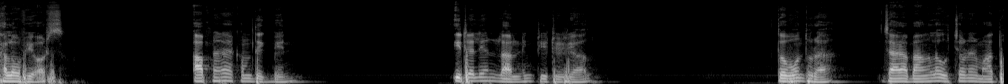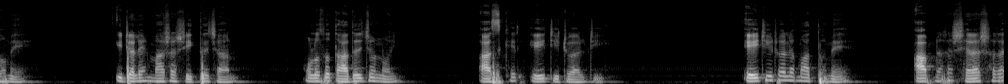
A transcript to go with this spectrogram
হ্যালো ভিওর্স আপনারা এখন দেখবেন ইটালিয়ান লার্নিং টিউটোরিয়াল। তো বন্ধুরা, যারা বাংলা উচ্চারণের মাধ্যমে ইটালিয়ান ভাষা শিখতে চান, মূলত তাদের জন্যই আজকের এই টিউটোরিয়ালটি। এই টিউটোরিয়ালের মাধ্যমে আপনারা সেরা সেরা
